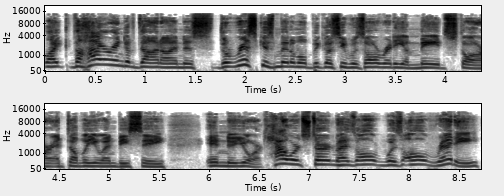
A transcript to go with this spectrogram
like the hiring of Don Imus. The risk is minimal because he was already a made star at WNBC in New York. Howard Stern has all was already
